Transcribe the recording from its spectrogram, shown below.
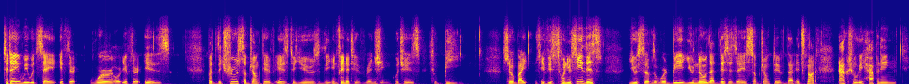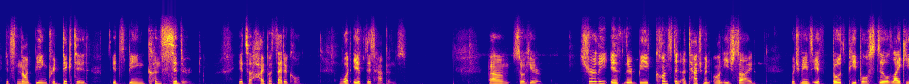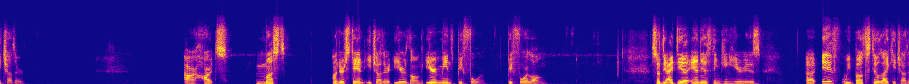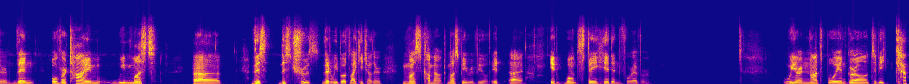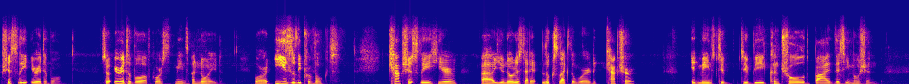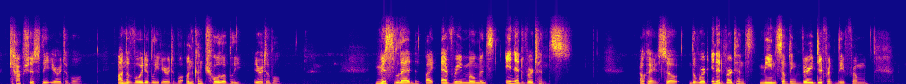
Today we would say if there were or if there is but the true subjunctive is to use the infinitive 人形, which is to be. So by if you when you see this use of the word be, you know that this is a subjunctive, that it's not actually happening, it's not being predicted, it's being considered. It's a hypothetical. What if this happens? Um, so here, surely if there be constant attachment on each side, which means if both people still like each other, our hearts must understand each other ear long. Ear means before, before long. So the idea Anne is thinking here is uh, if we both still like each other, then over time we must uh, this this truth that we both like each other must come out, must be revealed. It uh, it won't stay hidden forever. We are not boy and girl to be captiously irritable. So irritable, of course, means annoyed or easily provoked. Captiously here, uh, you notice that it looks like the word capture. It means to to be controlled by this emotion captiously irritable, unavoidably irritable, uncontrollably irritable. Misled by every moment's inadvertence. Okay, so the word inadvertence means something very differently from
